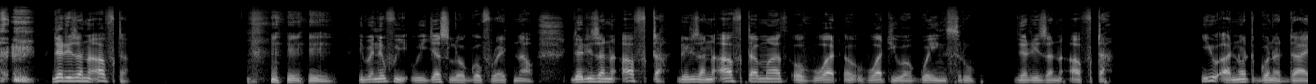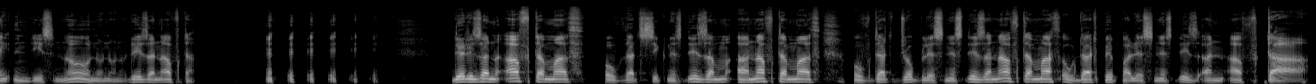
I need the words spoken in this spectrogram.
there is an after. Even if we, we just log off right now, there is an after. There is an aftermath of what of what you are going through. There is an after. You are not gonna die in this. No, no, no, no. There is an after. there is an aftermath of that sickness. There's an aftermath of that joblessness. There's an aftermath of that paperlessness. There's an after.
